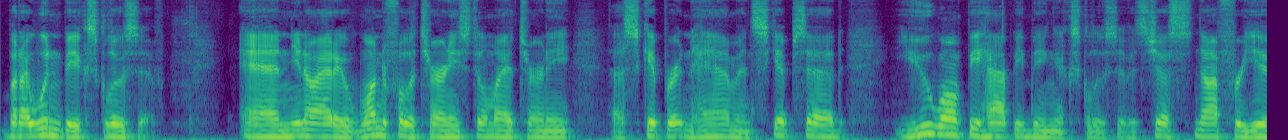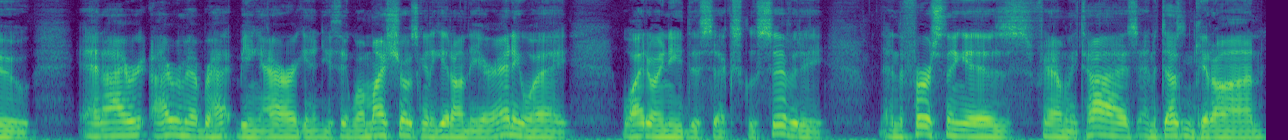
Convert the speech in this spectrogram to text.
but I wouldn't be exclusive. And, you know, I had a wonderful attorney, still my attorney, uh, Skip Brittenham, and Skip said, You won't be happy being exclusive. It's just not for you. And I, re- I remember ha- being arrogant. You think, Well, my show's going to get on the air anyway. Why do I need this exclusivity? And the first thing is Family Ties, and it doesn't get on.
